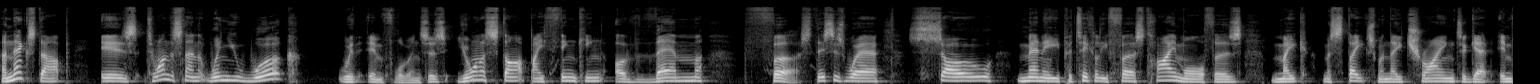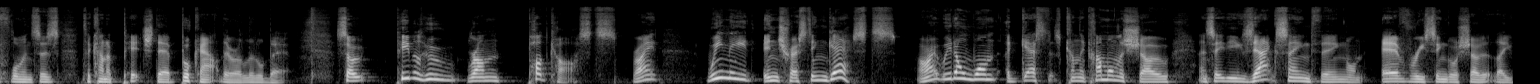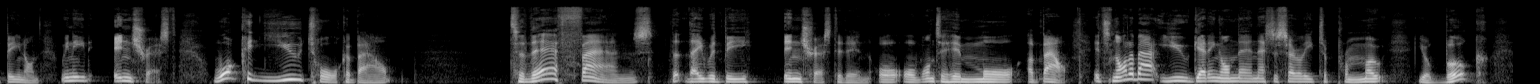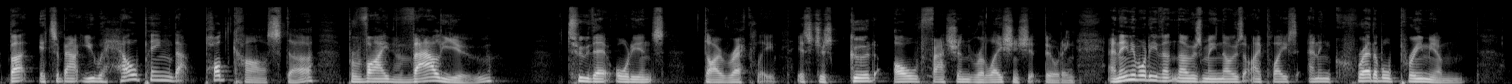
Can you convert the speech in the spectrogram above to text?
And next up is to understand that when you work with influencers, you want to start by thinking of them first. This is where so many, particularly first time authors, make mistakes when they're trying to get influencers to kind of pitch their book out there a little bit. So, people who run podcasts, right? We need interesting guests. All right, we don't want a guest that's going to come on the show and say the exact same thing on every single show that they've been on. We need interest. What could you talk about to their fans that they would be interested in or, or want to hear more about. It's not about you getting on there necessarily to promote your book, but it's about you helping that podcaster provide value to their audience directly. It's just good old fashioned relationship building. And anybody that knows me knows I place an incredible premium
